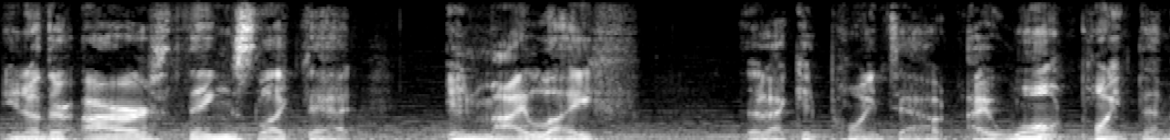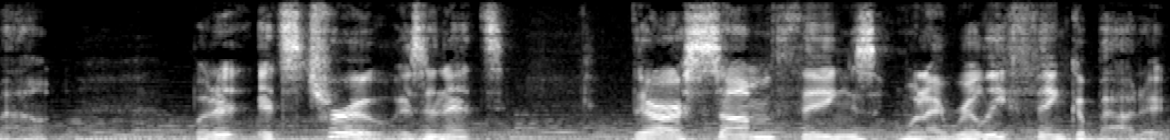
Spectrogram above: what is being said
You know, there are things like that in my life that I could point out. I won't point them out, but it, it's true, isn't it? There are some things, when I really think about it,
